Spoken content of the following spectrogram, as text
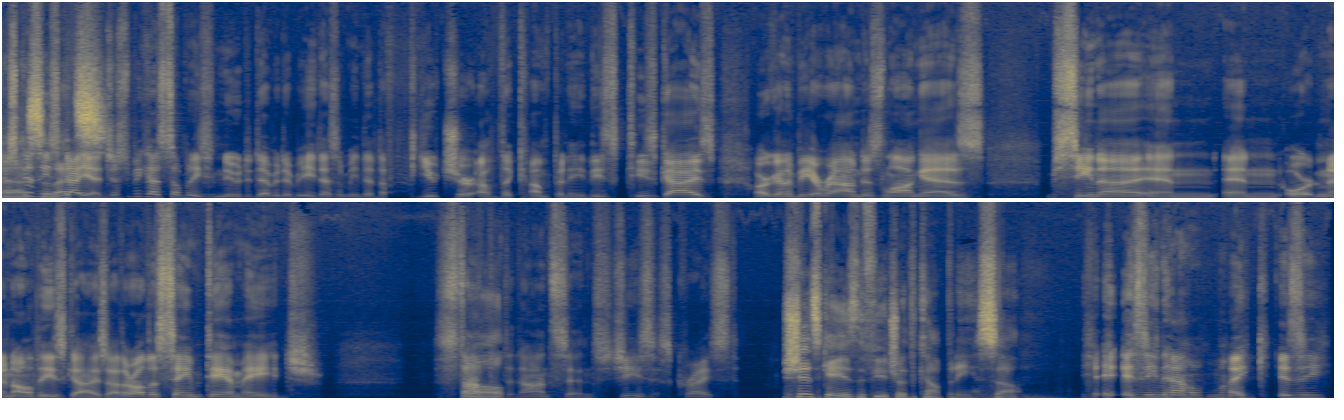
Just because uh, so yeah, just because somebody's new to WWE doesn't mean they're the future of the company. These these guys are going to be around as long as Cena and and Orton and all these guys are. They're all the same damn age. Stop well, with the nonsense, Jesus Christ. Shinsuke is the future of the company, so is he now, Mike? Is he?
